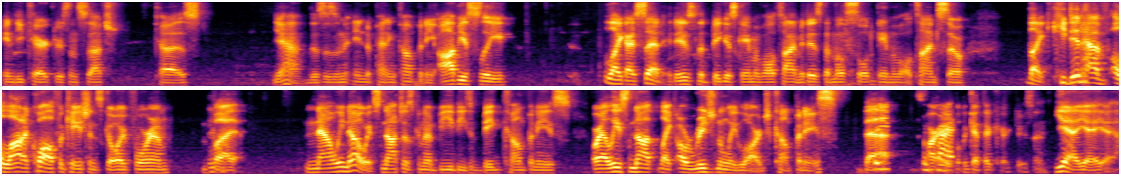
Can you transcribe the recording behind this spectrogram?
indie characters and such. Because, yeah, this is an independent company. Obviously, like I said, it is the biggest game of all time. It is the most sold game of all time. So, like, he did have a lot of qualifications going for him. But now we know it's not just going to be these big companies, or at least not like originally large companies that are able to get their characters in. Yeah, yeah, yeah.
